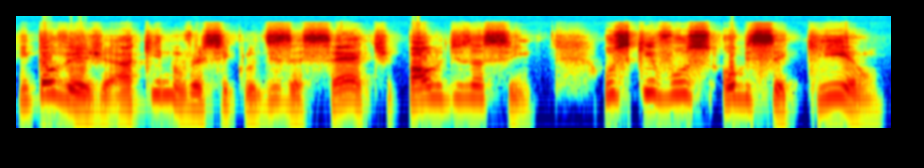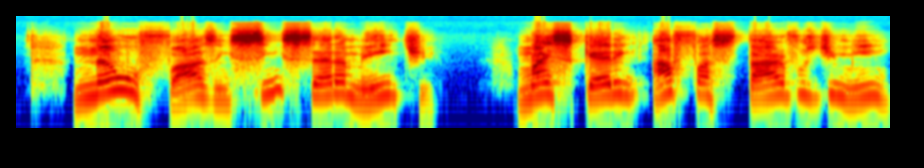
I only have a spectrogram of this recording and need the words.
Então veja, aqui no versículo 17, Paulo diz assim: Os que vos obsequiam não o fazem sinceramente, mas querem afastar-vos de mim,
